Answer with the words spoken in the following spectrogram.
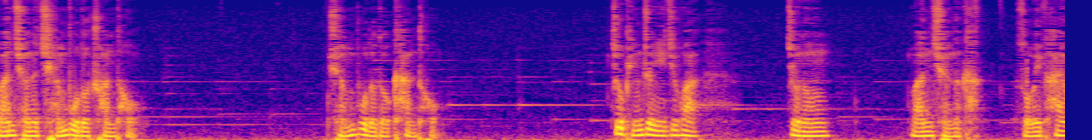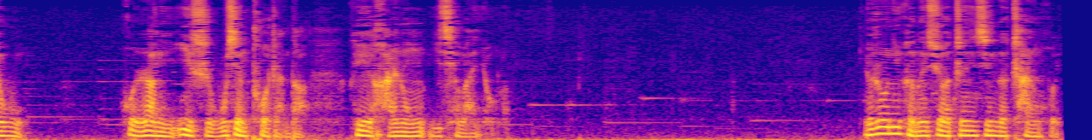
完全的全部都穿透，全部的都看透，就凭这一句话就能完全的看所谓开悟，或者让你意识无限拓展到可以涵容一切万有了。有时候你可能需要真心的忏悔，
